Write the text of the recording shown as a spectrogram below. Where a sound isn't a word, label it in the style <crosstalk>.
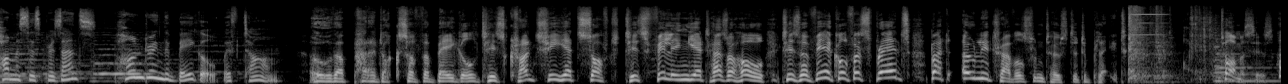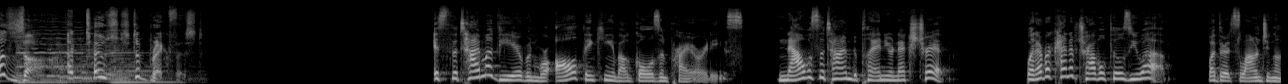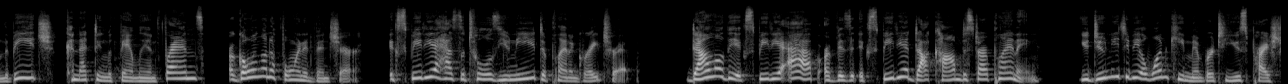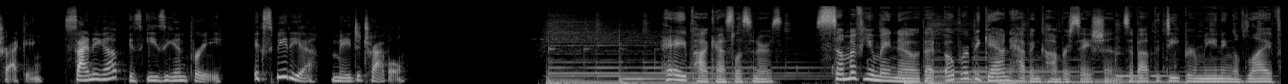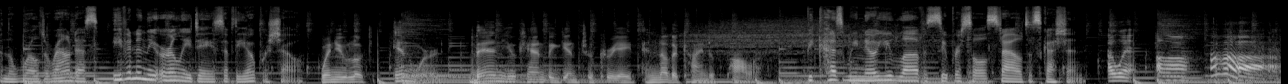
Thomas's presents Pondering the Bagel with Tom. Oh, the paradox of the bagel! Tis crunchy yet soft, tis filling yet has a hole, tis a vehicle for spreads, but only travels from toaster to plate. Thomas's, huzzah! A toast to breakfast. It's the time of year when we're all thinking about goals and priorities. Now is the time to plan your next trip. Whatever kind of travel fills you up, whether it's lounging on the beach, connecting with family and friends, or going on a foreign adventure, Expedia has the tools you need to plan a great trip. Download the Expedia app or visit Expedia.com to start planning. You do need to be a One Key member to use price tracking. Signing up is easy and free. Expedia, made to travel. Hey, podcast listeners. Some of you may know that Oprah began having conversations about the deeper meaning of life and the world around us, even in the early days of The Oprah Show. When you look inward, then you can begin to create another kind of power. Because we know you love a Super Soul style discussion. I went, aha.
